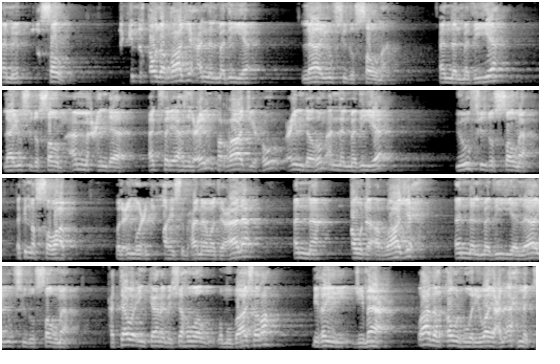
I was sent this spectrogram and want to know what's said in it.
أنه الصوم. لكن القول الراجح أن المذي لا يفسد الصوم. أن المذي لا يفسد الصوم. أما عند أكثر أهل العلم فالراجح عندهم أن المذي يفسد الصوم. لكن الصواب والعلم عند الله سبحانه وتعالى أن قول الراجح أن المذي لا يفسد الصوم. حتى وإن كان بشهوة ومباشرة بغير جماع. وهذا القول هو رواية عن أحمد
